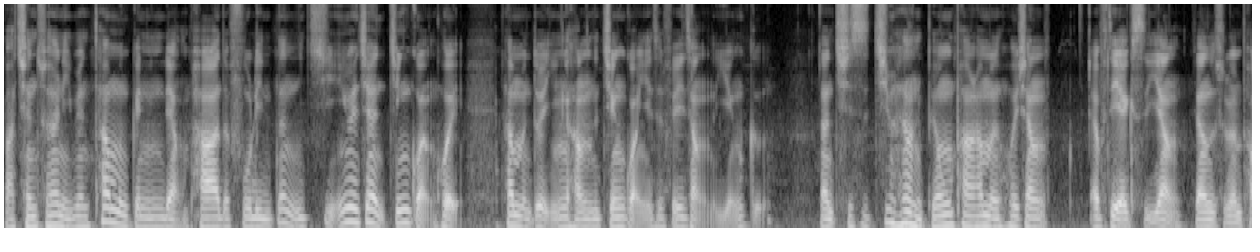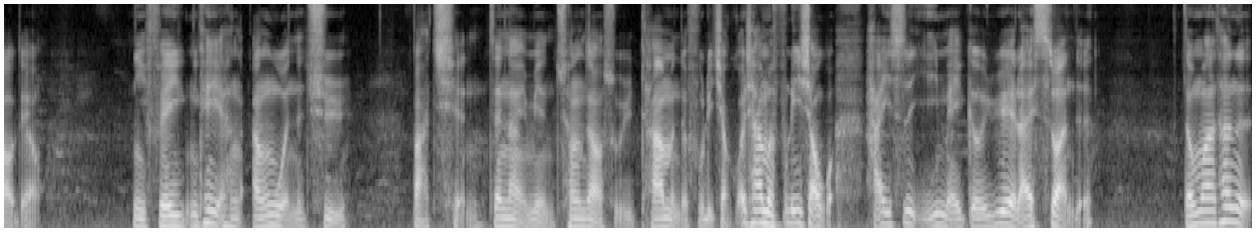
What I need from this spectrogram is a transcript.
把钱存在里面，他们给你两趴的复利。那你既，因为现在金管会他们对银行的监管也是非常的严格。那其实基本上你不用怕他们会像 FTX 一样这样子随便跑掉。你非你可以很安稳的去。把钱在那里面创造属于他们的复利效果，而且他们复利效果还是以每个月来算的，懂吗？他的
